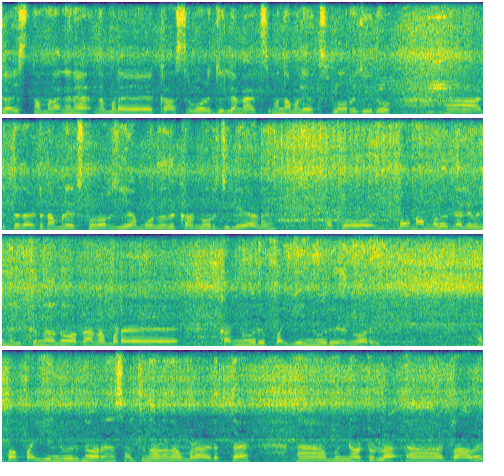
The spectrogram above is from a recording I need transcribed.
ഗൈസ് നമ്മളങ്ങനെ നമ്മുടെ കാസർഗോഡ് ജില്ല മാക്സിമം നമ്മൾ എക്സ്പ്ലോർ ചെയ്തു. അടുത്തതായിട്ട് നമ്മൾ എക്സ്പ്ലോർ ചെയ്യാൻ പോകുന്നത് കണ്ണൂർ ജില്ലയാണ്. അപ്പോൾ ഇപ്പോൾ നമ്മൾ നിലവിൽ നിൽക്കുന്നതെന്ന് പറഞ്ഞാൽ നമ്മുടെ കണ്ണൂർ പയ്യന്നൂർ എന്ന് പറയും. അപ്പോൾ പയ്യന്നൂർ എന്ന് പറയുന്ന സ്ഥലത്തു നിന്നാണ് നമ്മുടെ അടുത്ത മുന്നോട്ടുള്ള ട്രാവൽ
